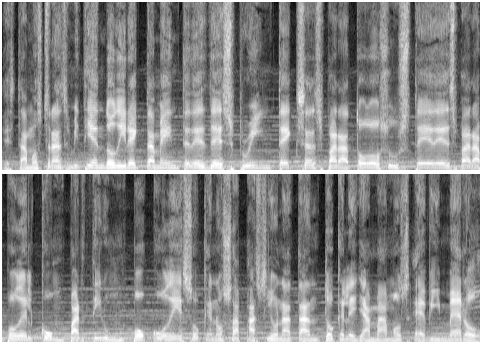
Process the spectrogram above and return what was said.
Estamos transmitiendo directamente desde Spring, Texas para todos ustedes para poder compartir un poco de eso que nos apasiona tanto que le llamamos heavy metal.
